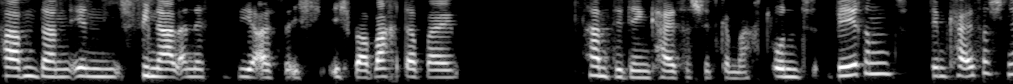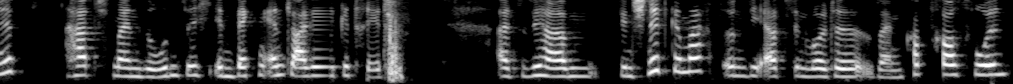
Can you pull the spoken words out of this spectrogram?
haben dann in Spinalanästhesie, also ich, ich war wach dabei, haben sie den Kaiserschnitt gemacht. Und während dem Kaiserschnitt hat mein Sohn sich in Beckenendlage gedreht. Also sie haben den Schnitt gemacht und die Ärztin wollte seinen Kopf rausholen.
